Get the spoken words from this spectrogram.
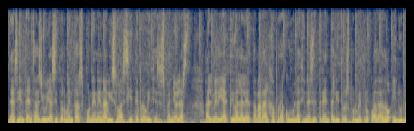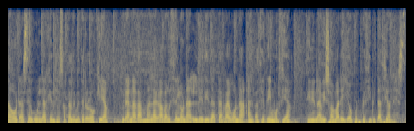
Las intensas lluvias y tormentas ponen en aviso a siete provincias españolas. Almería activa la alerta naranja por acumulaciones de 30 litros por metro cuadrado en una hora, según la Agencia Estatal de Meteorología. Granada, Málaga, Barcelona, Lerida, Tarragona, Albacete y Murcia tienen aviso amarillo por precipitaciones.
